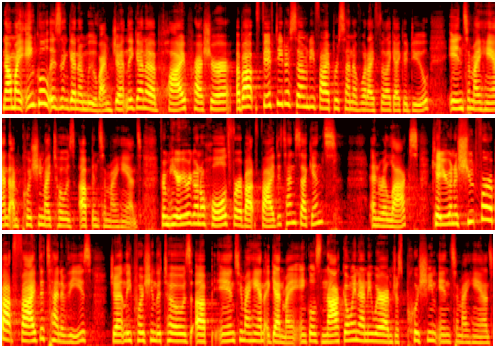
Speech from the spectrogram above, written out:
Now my ankle isn't gonna move. I'm gently gonna apply pressure, about 50 to 75% of what I feel like I could do into my hand. I'm pushing my toes up into my hands. From here, you're gonna hold for about five to 10 seconds and relax. Okay, you're gonna shoot for about five to 10 of these, gently pushing the toes up into my hand. Again, my ankle's not going anywhere. I'm just pushing into my hands.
